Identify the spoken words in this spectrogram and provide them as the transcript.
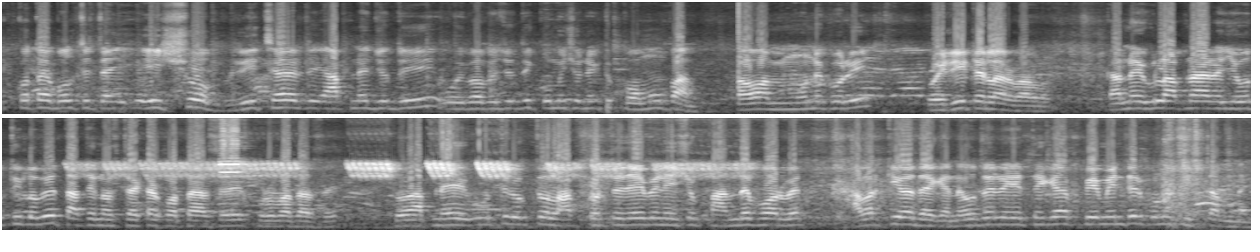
এক কথায় বলতে চাই এইসব রিচার্জ আপনি যদি ওইভাবে যদি কমিশন একটু কমও পান, তাও আমি মনে করি ওই রিটেলার ভালো। কারণ এগুলো আপনার এই অতি লোভে তাতে নষ্ট একটা কথা আছে, প্রবাদ আছে। তো আপনি অতিরিক্ত লাভ করতে যাইবেন, এইসব ফান্দে পড়বেন। আবার কি হয় দেখেন, ওদের এ থেকে পেমেন্টের কোনো সিস্টেম নাই।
